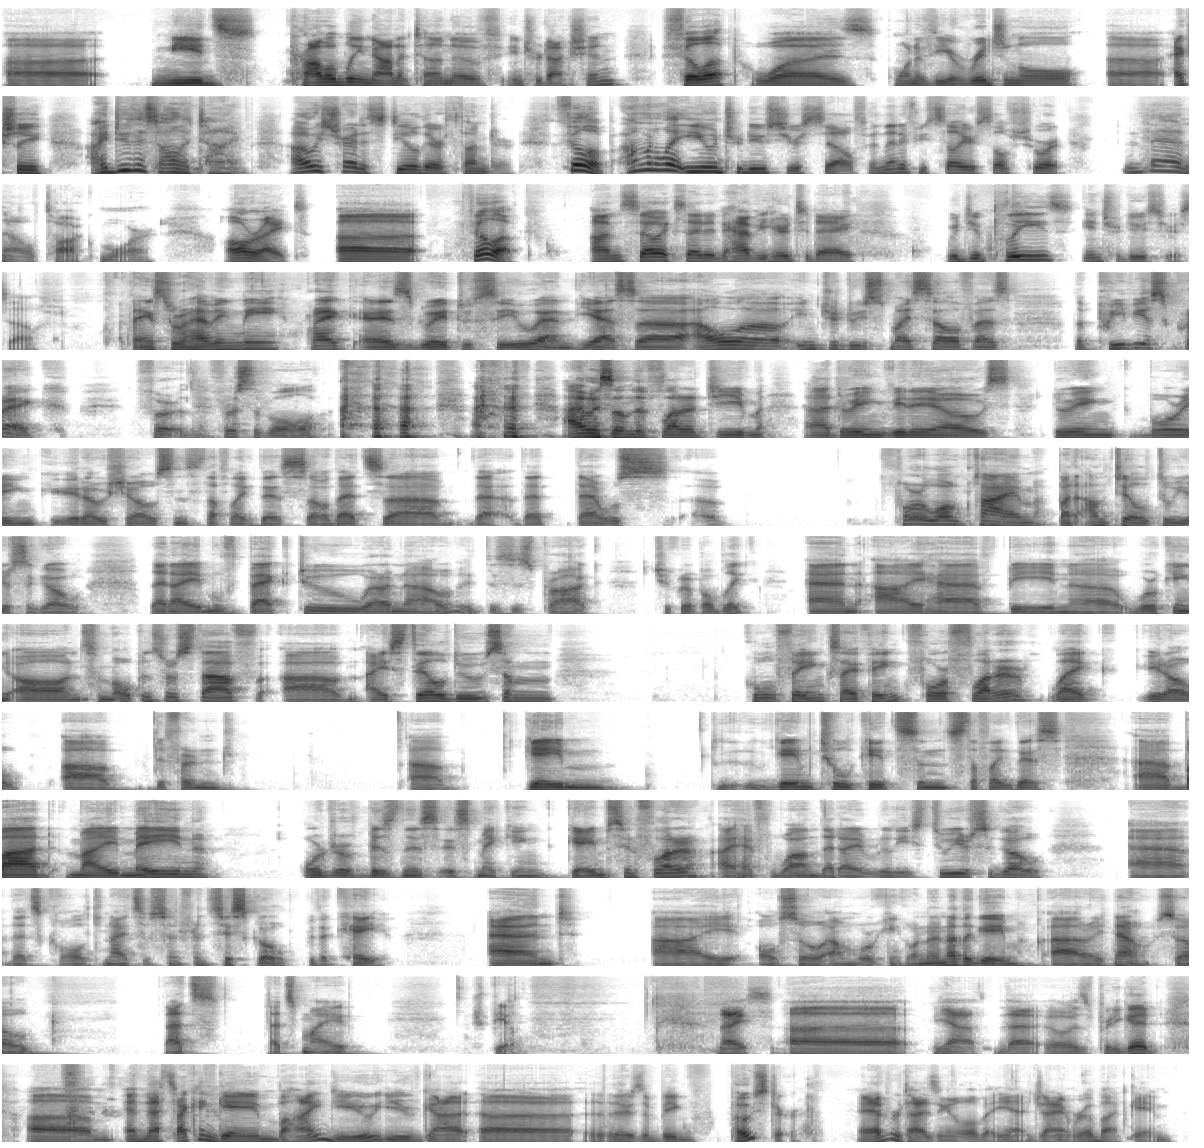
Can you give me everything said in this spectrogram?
uh, needs probably not a ton of introduction. Filip was one of the original. Uh, actually, I do this all the time. I always try to steal their thunder. Filip, I'm going to let you introduce yourself. And then if you sell yourself short, then I'll talk more. All right. Uh, Filip, I'm so excited to have you here today. Would you please introduce yourself? Thanks for having me, Craig. It's great to see you. And yes, uh, I'll uh, introduce myself as the previous Craig first of all, I was on the Flutter team uh, doing videos, doing boring, you know, shows and stuff like this. So that's uh, that that that was uh, for a long time, but until two years ago, then I moved back to where I'm now. This is Prague, Czech Republic, and I have been uh, working on some open source stuff. Um, I still do some cool things, I think, for Flutter, like you know uh, different uh, game game toolkits and stuff like this. Uh, but my main order of business is making games in Flutter. I have one that I released two years ago. Uh, that's called Knights of San Francisco with a K, and I also am working on another game uh, right now. So that's that's my spiel. Nice. Uh yeah, that was pretty good. Um and that second game behind you, you've got uh there's a big poster advertising a little bit. Yeah, giant robot game.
